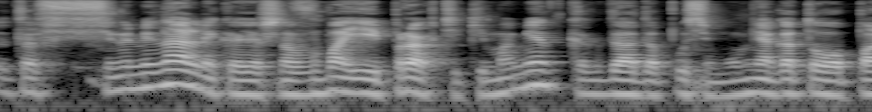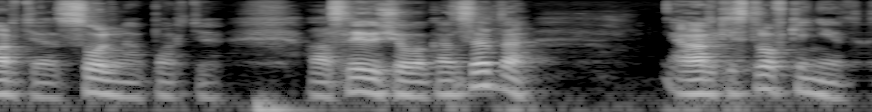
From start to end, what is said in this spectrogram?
это феноменальный, конечно, в моей практике момент, когда, допустим, у меня готова партия, сольная партия а следующего концерта, а оркестровки нет.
